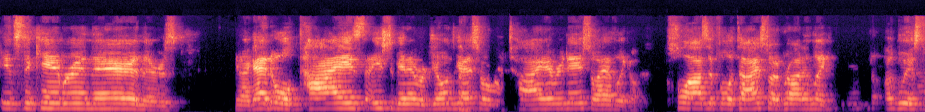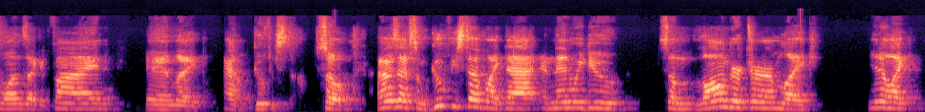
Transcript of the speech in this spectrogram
instant camera in there, and there was, you know, like I had old ties. I used to be an Edward Jones guy, so I wear a tie every day. So I have like a closet full of ties. So I brought in like the ugliest ones I could find, and like I don't know, goofy stuff. So I always have some goofy stuff like that, and then we do some longer term, like you know, like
